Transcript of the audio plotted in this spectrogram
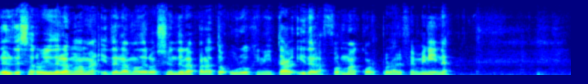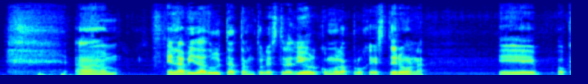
del desarrollo de la mama y de la maduración del aparato urogenital y de la forma corporal femenina. en la vida adulta, tanto el estradiol como la progesterona eh, ok,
